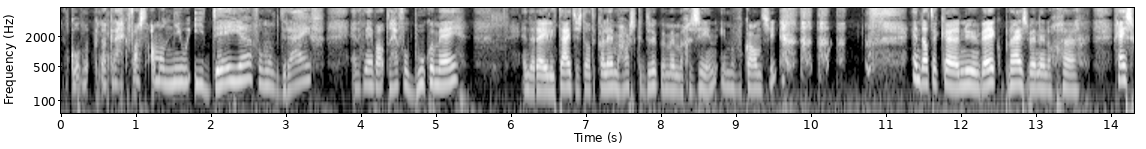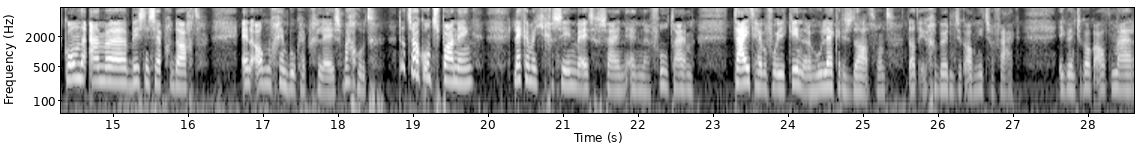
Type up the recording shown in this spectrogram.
dan, kom, dan krijg ik vast allemaal nieuwe ideeën voor mijn bedrijf. En ik neem altijd heel veel boeken mee. En de realiteit is dat ik alleen maar hartstikke druk ben met mijn gezin in mijn vakantie. en dat ik uh, nu een week op reis ben en nog uh, geen seconde aan mijn business heb gedacht. En ook nog geen boek heb gelezen. Maar goed, dat is ook ontspanning. Lekker met je gezin bezig zijn en uh, fulltime tijd hebben voor je kinderen. Hoe lekker is dat? Want dat gebeurt natuurlijk ook niet zo vaak. Ik ben natuurlijk ook altijd maar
